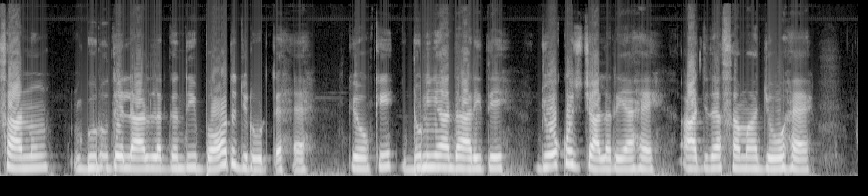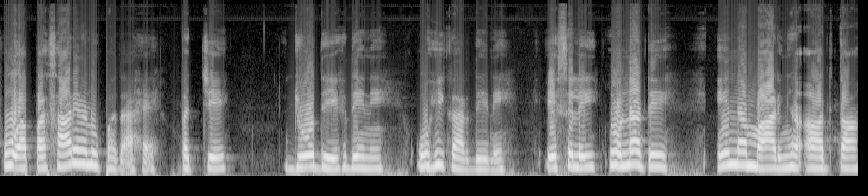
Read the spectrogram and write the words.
ਸਾਨੂੰ ਗੁਰੂ ਦੇ ਲੜ ਲੱਗਣ ਦੀ ਬਹੁਤ ਜ਼ਰੂਰਤ ਹੈ, ਕਿਉਂਕਿ ਦੁਨੀਆਦਾਰੀ ਤੇ ਜੋ ਕੁਝ ਚੱਲ ਰਿਹਾ ਹੈ, ਅੱਜ ਦਾ ਸਮਾਂ ਜੋ ਹੈ, ਉਹ ਆਪਾਂ ਸਾਰਿਆਂ ਨੂੰ ਪਤਾ ਹੈ। ਬੱਚੇ ਜੋ ਦੇਖਦੇ ਨੇ, ਉਹੀ ਕਰਦੇ ਨੇ। ਇਸ ਲਈ ਉਹਨਾਂ ਤੇ ਇਹਨਾਂ ਮਾੜੀਆਂ ਆਦਤਾਂ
